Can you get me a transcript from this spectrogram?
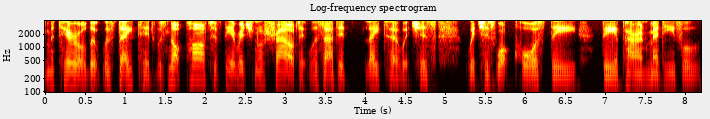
material that was dated was not part of the original shroud. It was added later, which is which is what caused the the apparent medieval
